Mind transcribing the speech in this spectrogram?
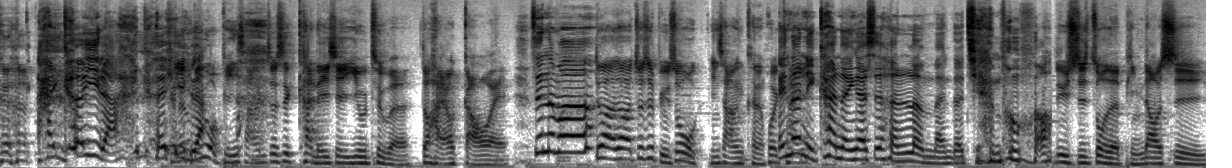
还可以啦，还可可能比，我平常就是看的一些 YouTube 都还要高哎、真的吗？对啊，对啊，就是比如说我平常可能会哎、看，那你看的应该是很冷门的节目哦。律师做的频道是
